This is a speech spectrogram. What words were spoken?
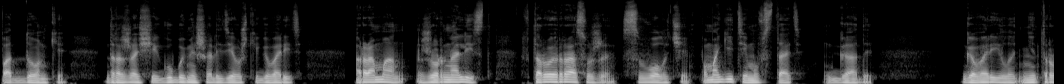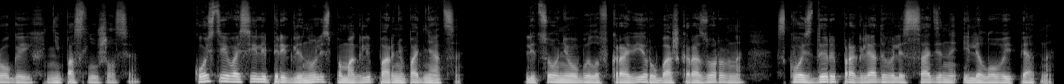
«Поддонки». Дрожащие губы мешали девушке говорить. «Роман, журналист. Второй раз уже, сволочи. Помогите ему встать, гады». Говорила, не трогай их, не послушался. Костя и Василий переглянулись, помогли парню подняться. Лицо у него было в крови, рубашка разорвана, сквозь дыры проглядывали ссадины и лиловые пятна.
